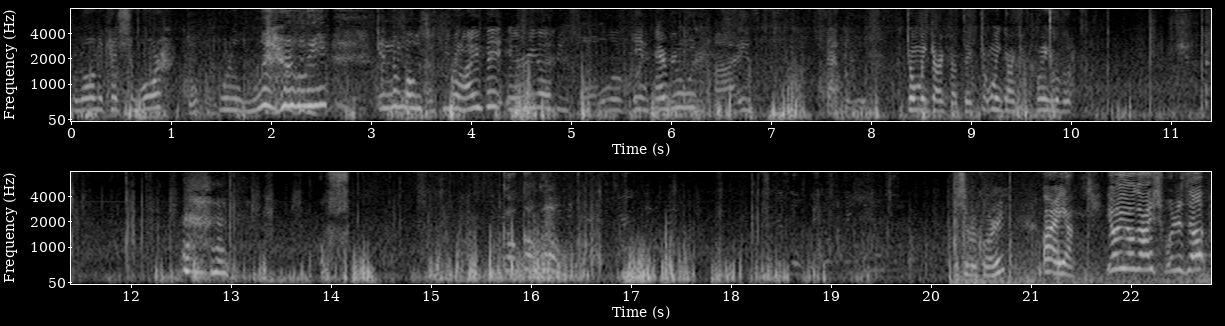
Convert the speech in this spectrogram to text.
We're going to catch some more. We're literally in the most private area, and everyone. eyes that way. Don't make eye contact. Don't make eye contact. Wait, hold up. go, go, go. It recording? All right, yeah. Yo, yo, guys, what is up?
